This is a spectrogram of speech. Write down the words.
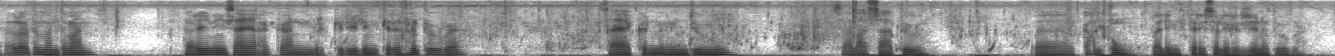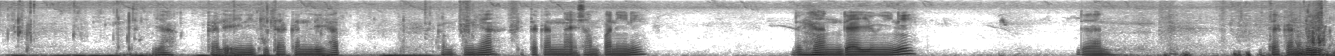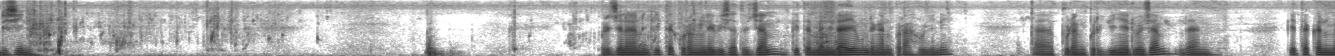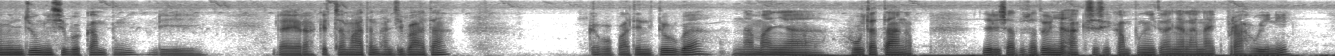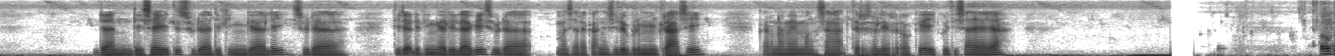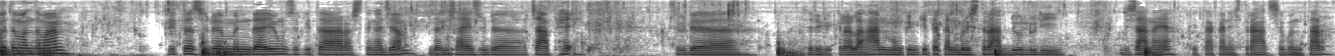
Halo teman-teman. Hari ini saya akan berkeliling ke Danau Toba. Saya akan mengunjungi Salah satu eh, kampung paling terisolir di Danau Toba. Ya, kali ini kita akan lihat kampungnya. Kita akan naik sampan ini Dengan dayung ini. Dan kita akan duduk di sini perjalanan kita kurang lebih satu jam. Kita mendayung dengan perahu ini uh, pulang perginya dua jam dan kita akan mengunjungi sebuah kampung di daerah kecamatan Ajibata Kabupaten Tuba namanya Huta Tangap jadi satu-satunya akses ke kampung itu hanyalah naik perahu ini. Dan desa itu sudah ditinggali sudah tidak ditinggali lagi sudah masyarakatnya sudah bermigrasi karena memang sangat terisolir. Oke, ikuti saya ya. Oke teman-teman, kita sudah mendayung sekitar setengah jam dan saya sudah capek, sudah sedikit kelelahan. Mungkin kita akan beristirahat dulu di di sana ya. Kita akan istirahat sebentar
